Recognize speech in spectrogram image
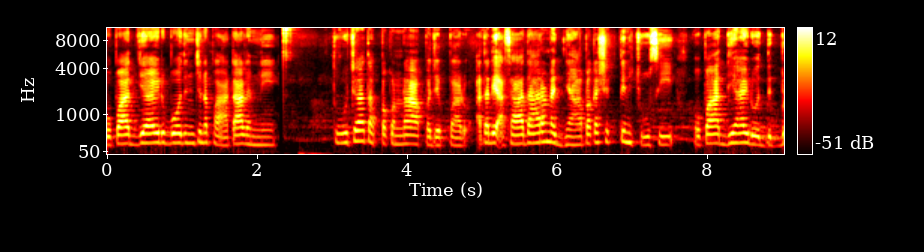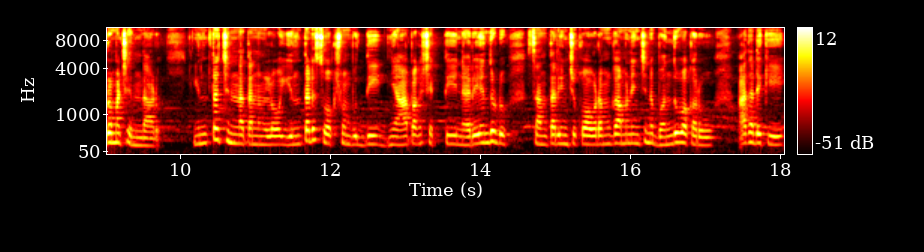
ఉపాధ్యాయుడు బోధించిన పాఠాలన్నీ తూచా తప్పకుండా అప్పజెప్పాడు. అతడి అసాధారణ జ్ఞాపక శక్తిని చూసి ఉపాధ్యాయుడు దిగ్భ్రమ చెందాడు. ఇంత చిన్నతనంలో ఇంతటి సూక్ష్మబుద్ధి, జ్ఞాపక శక్తి నరేంద్రుడు సంతరించుకోవడం గమనించిన బంధువొకరు అతడికి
